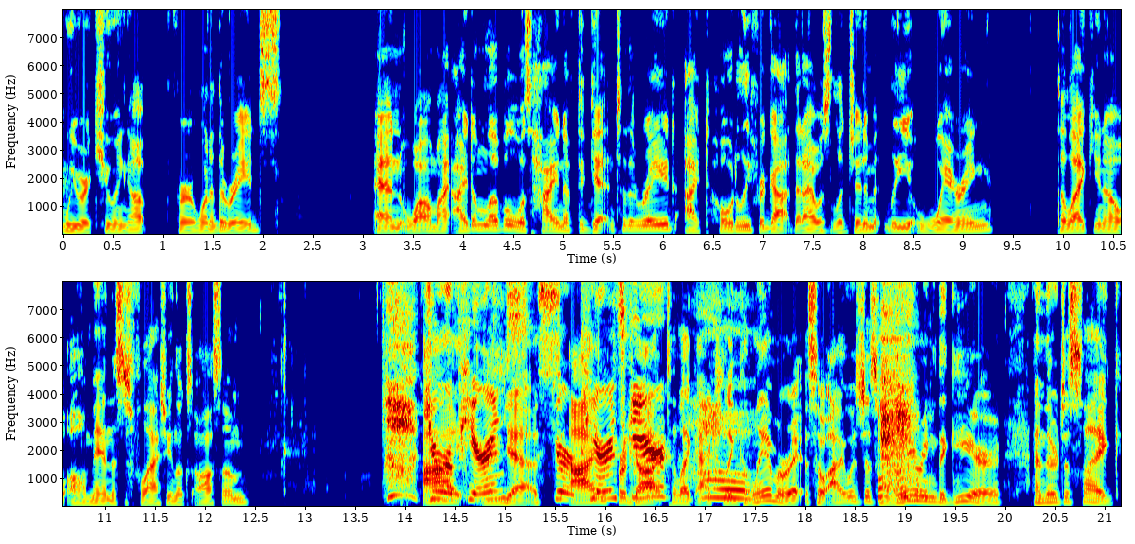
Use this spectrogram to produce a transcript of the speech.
we were queuing up for one of the raids. And while my item level was high enough to get into the raid, I totally forgot that I was legitimately wearing the like, you know, oh man, this is flashy and looks awesome. Your I- appearance? Yes. Your appearance I forgot gear? to like actually glamour it. So I was just wearing the gear and they're just like,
